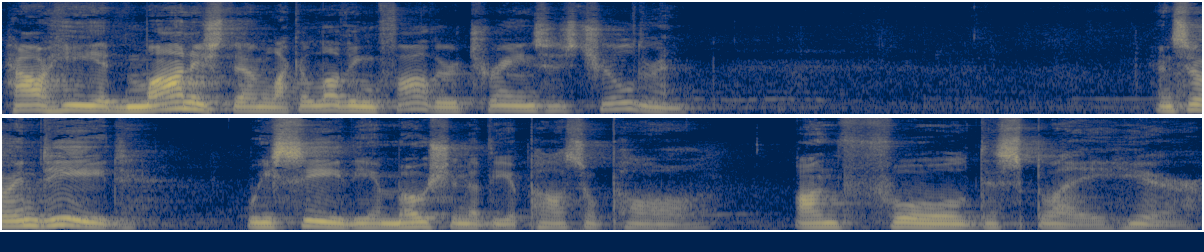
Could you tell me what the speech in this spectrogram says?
how he admonished them like a loving father trains his children. And so, indeed, we see the emotion of the Apostle Paul on full display here.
